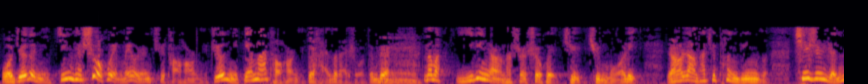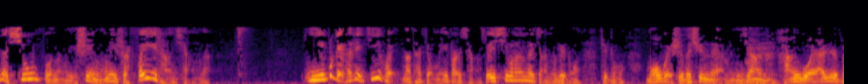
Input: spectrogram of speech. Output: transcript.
我觉得你今天社会没有人去讨好你，只有你爹妈讨好你。对孩子来说，对不对？那么一定要让他社社会去去磨砺，然后让他去碰钉子。其实人的修复能力、适应能力是非常强的。你不给他这机会，那他就没法抢。所以西方人他讲究这种这种魔鬼式的训练嘛。你像韩国呀、日本，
